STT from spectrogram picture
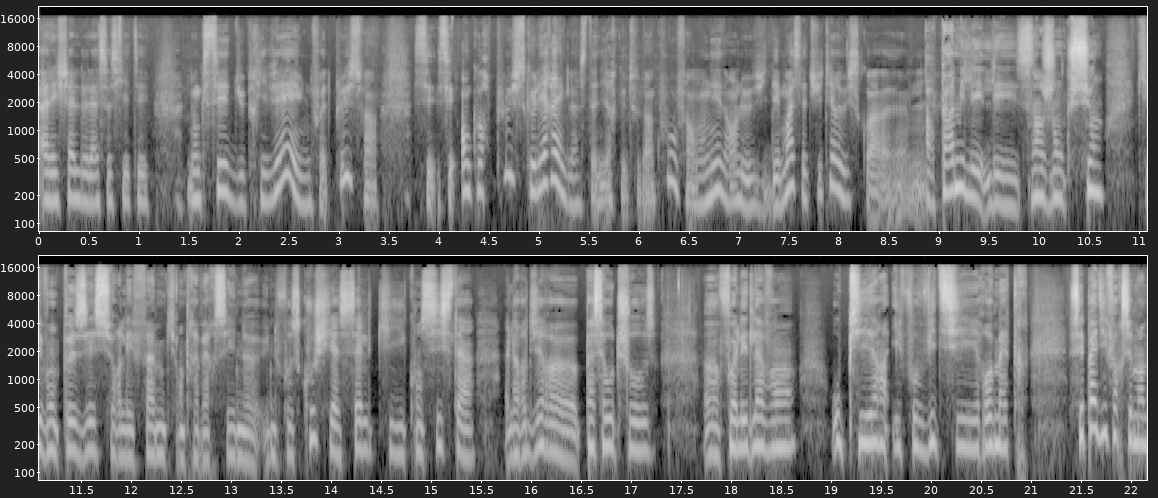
à l'échelle de la société. Donc c'est du privé une fois de plus, enfin, c'est encore plus que les règles. C'est-à-dire que tout d'un coup, enfin, on est dans le videz-moi cet utérus, quoi. Alors parmi les, les, injonctions qui vont peser sur les femmes qui ont traversé une, une fausse couche, il y a celle qui consiste à, à leur dire euh, passe à autre chose, euh, faut aller de l'avant, ou pire, il faut vite s'y remettre. C'est pas dit forcément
